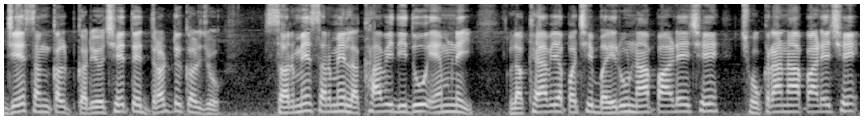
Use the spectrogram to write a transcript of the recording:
જે સંકલ્પ કર્યો છે તે દ્રઢ કરજો. સરમે સરમે લખાવી દીધું એમ નહીં. લખાવ્યા પછી બૈરું ના પાડે છે, છોકરા ના પાડે છે,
